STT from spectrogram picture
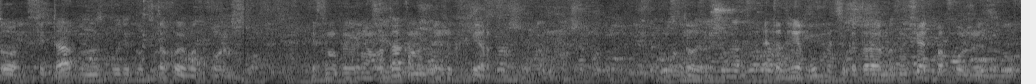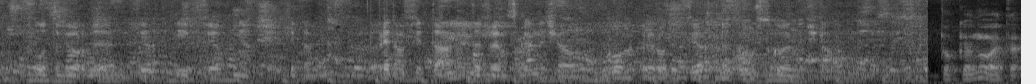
то фита у нас будет вот в такой вот форме. Если мы повернем вот так, она ближе к ферту. То есть, это две буквицы, которые обозначают похожий звук. Фо твердое, ферт и фе мягкое, фита. При этом фита это женское начало, лона природы, ферт это мужское начало. Только, ну, это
